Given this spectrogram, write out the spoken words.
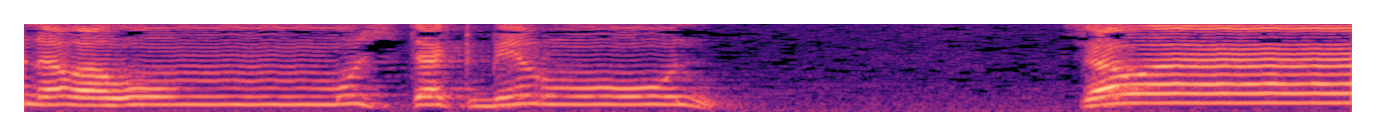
وهم مستكبرون. سواء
